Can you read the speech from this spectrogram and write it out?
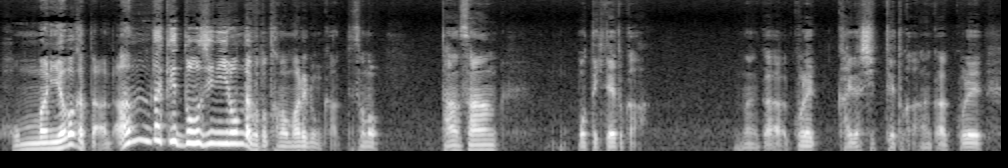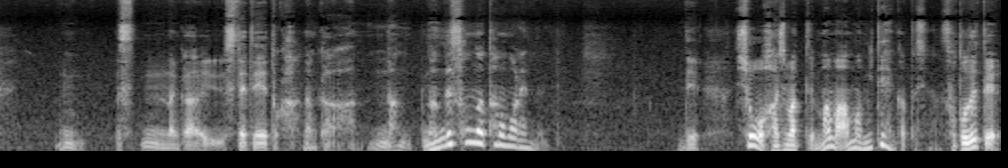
ほんまにやばかった。あんだけ同時にいろんなこと頼まれるんかってその炭酸持ってきてとかなんかこれ買い出しってとかなんかこれ、うん、なんか捨ててとかなんかなんでそんな頼まれんねんって。でショー始まってママあんま見てへんかったしな。外出て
